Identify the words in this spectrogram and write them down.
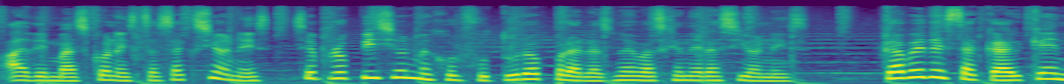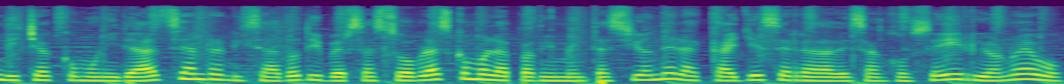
Además, con estas acciones se propicia un mejor futuro para las nuevas generaciones. Cabe destacar que en dicha comunidad se han realizado diversas obras como la pavimentación de la calle Cerrada de San José y Río Nuevo,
